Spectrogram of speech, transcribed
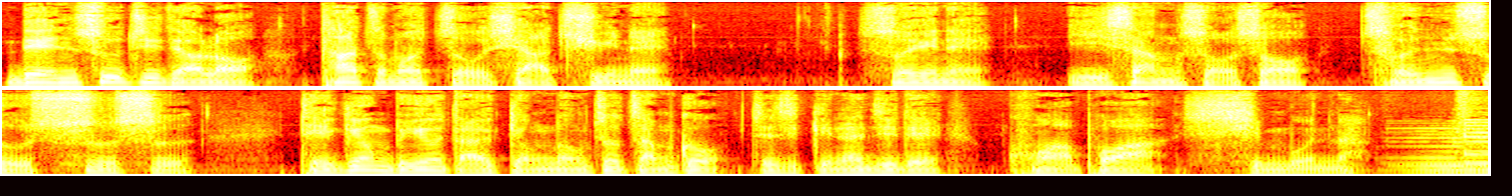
连署这条路，他怎么走下去呢？所以呢，以上所说纯属事实。提供朋友大共同做参考，这是今天日的看破新闻啊。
